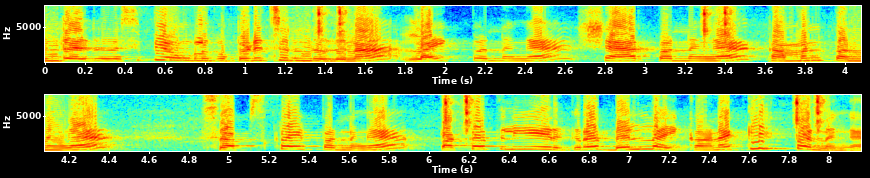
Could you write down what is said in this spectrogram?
இந்த ரெசிபி உங்களுக்கு பிடிச்சிருந்ததுன்னா லைக் பண்ணுங்க ஷேர் பண்ணுங்க கமெண்ட் பண்ணுங்க சப்ஸ்கிரைப் பண்ணுங்க. பக்கத்துலேயே இருக்கிற பெல் ஐக்கானை கிளிக் பண்ணுங்க.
